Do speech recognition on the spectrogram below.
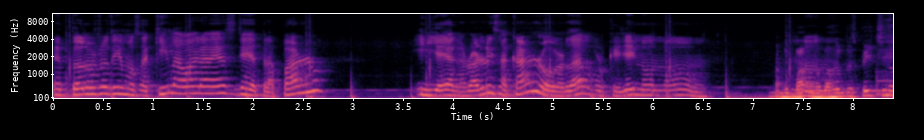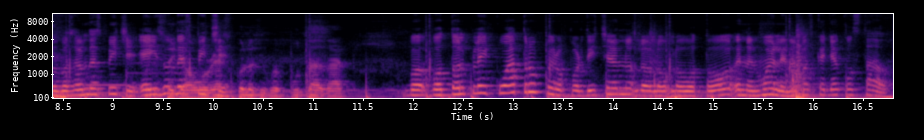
Entonces nosotros dijimos, aquí la vara es ya atraparlo y ya agarrarlo y sacarlo, ¿verdad? Porque ya no, no, Nos va, No. nos va a hacer un despiche. nos va a hacer un despiche. E hizo un despiche. los. Bo- Botó el Play 4, pero por dicha no- lo, lo, lo botó en el mueble, nada más que haya acostado.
